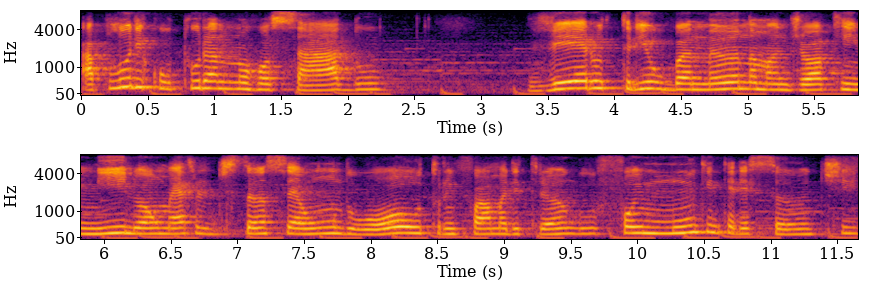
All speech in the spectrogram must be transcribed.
a pluricultura no roçado, Ver o trio banana, mandioca e milho a um metro de distância um do outro, em forma de triângulo, foi muito interessante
